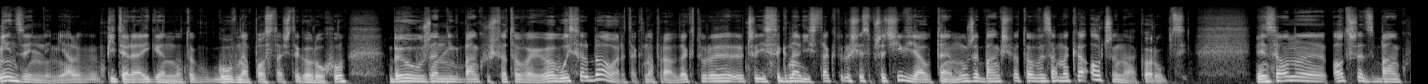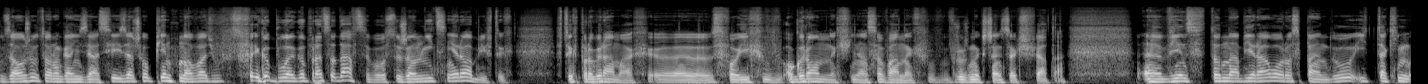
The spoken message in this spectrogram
między innymi, ale Peter Eigen, no to główna postać tego ruchu, były urzędnik Banku Światowego, whistleblower tak naprawdę, który, czyli sygnalista, który się sprzeciwiał temu, że Bank Światowy zamyka oczy na korupcję. Więc on e, odszedł z banku, założył tę organizację i zaczął piętnować swojego byłego pracodawcę, po prostu, że on nic nie robi w tych, w tych programach e, swoich ogromnych, finansowanych w różnych częściach świata. E, więc to nabierało rozpędu i takim,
